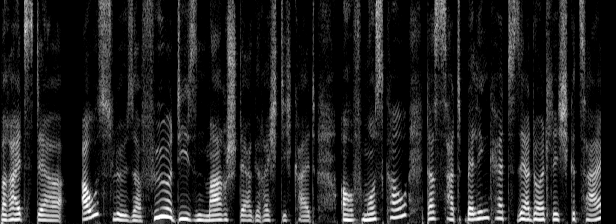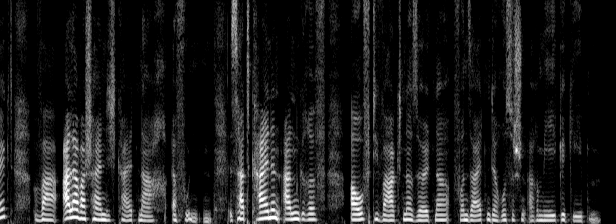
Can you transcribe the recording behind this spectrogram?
bereits der Auslöser für diesen Marsch der Gerechtigkeit auf Moskau, das hat Bellingcat sehr deutlich gezeigt, war aller Wahrscheinlichkeit nach erfunden. Es hat keinen Angriff auf die Wagner-Söldner von Seiten der russischen Armee gegeben.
